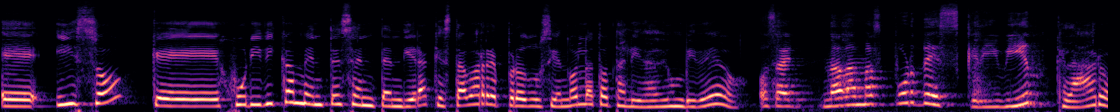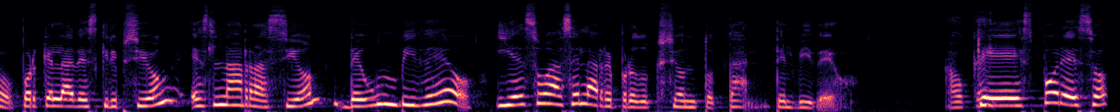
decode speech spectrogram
eh, hizo que jurídicamente se entendiera que estaba reproduciendo la totalidad de un video. O sea, nada más por describir. Claro, porque la descripción es narración de un video y eso hace la reproducción total del video. Ah, que es por eso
